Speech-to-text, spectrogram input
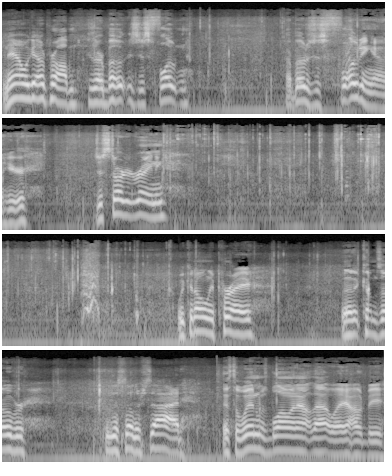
Now we got a problem because our boat is just floating. Our boat is just floating out here. Just started raining. we can only pray that it comes over to this other side. If the wind was blowing out that way, I would be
